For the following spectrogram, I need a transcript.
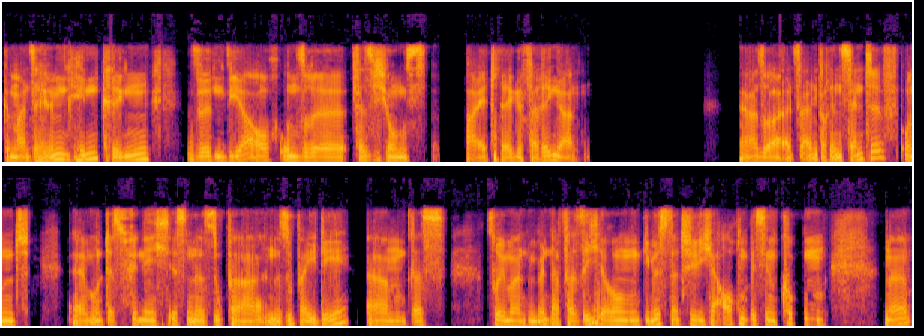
gemeinsam hin, hinkriegen, würden wir auch unsere Versicherungsbeiträge verringern. Ja, also als einfach Incentive und ähm, und das finde ich ist eine super eine super Idee, ähm, dass so jemand mit einer Versicherung, die müssen natürlich ja auch ein bisschen gucken, ne,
